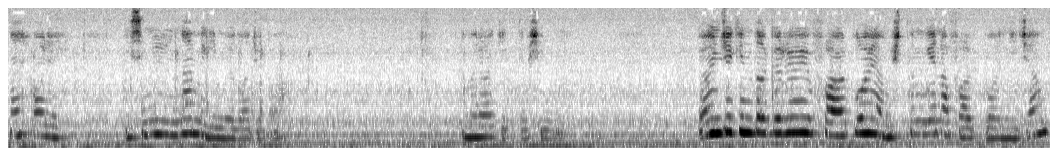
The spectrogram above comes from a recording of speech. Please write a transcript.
Heh oley. İsim yüzünden mi girmiyordu acaba? Merak ettim şimdi. Öncekinde Agario'yu farklı oynamıştım. Yine farklı oynayacağım.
